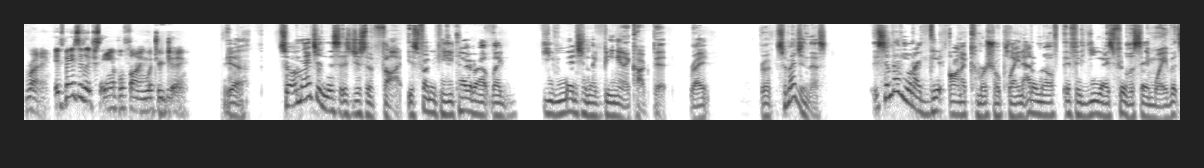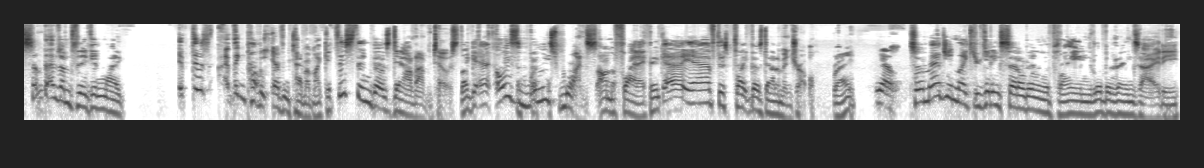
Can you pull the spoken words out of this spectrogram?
running. It's basically just amplifying what you're doing. Yeah. So imagine this as just a thought. It's funny because you talk about like you mentioned like being in a cockpit, right? So imagine this. Sometimes when I get on a commercial plane, I don't know if, if you guys feel the same way, but sometimes I'm thinking like, if this, I think probably every time I'm like, if this thing goes down, I'm toast. Like at least at least once on the flight, I think, oh yeah, if this flight goes down, I'm in trouble, right? Yeah. So imagine like you're getting settled into the plane, a little bit of anxiety,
